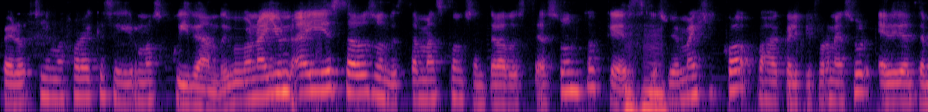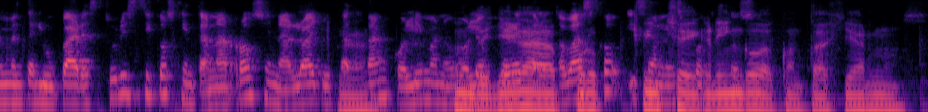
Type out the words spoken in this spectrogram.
pero sí, mejor hay que seguirnos cuidando. Y bueno, hay, un, hay estados donde está más concentrado este asunto, que es la Ujú. Ciudad de México, Baja California Sur, evidentemente lugares turísticos, Quintana Roo, Sinaloa, Yucatán, Claro. Colima, Nuevo León, Querétaro, Tabasco y San Luis pinche gringo a contagiarnos.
